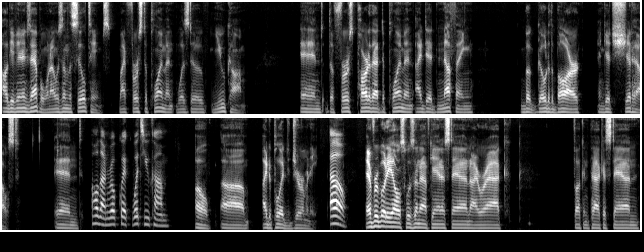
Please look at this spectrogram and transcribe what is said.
I'll give you an example. When I was in the SEAL teams, my first deployment was to EUCOM. And the first part of that deployment, I did nothing but go to the bar and get shithoused. And Hold on, real quick. What's EUCOM? Oh, um, I deployed to Germany. Oh, Everybody else was in Afghanistan, Iraq, fucking Pakistan,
